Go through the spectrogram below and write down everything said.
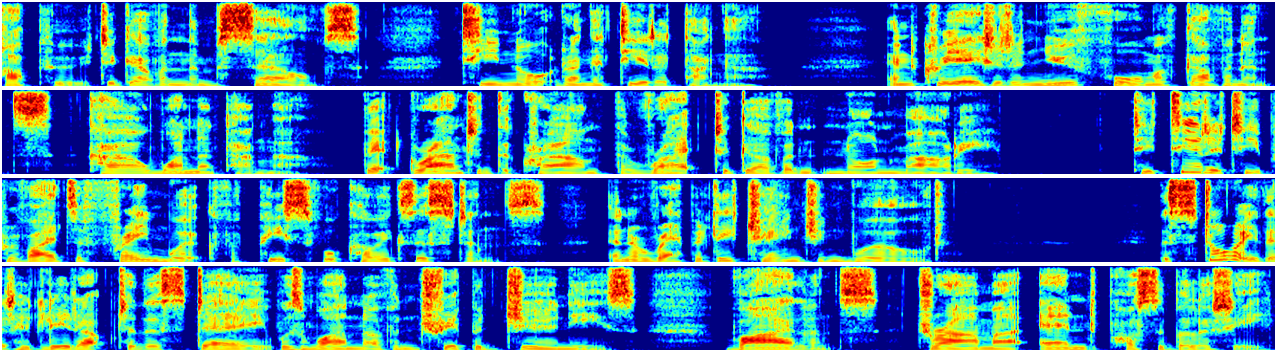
hapu to govern themselves, tino rangatiratanga, and created a new form of governance, kawanatanga, that granted the Crown the right to govern non-Māori. Te Tiriti provides a framework for peaceful coexistence in a rapidly changing world. The story that had led up to this day was one of intrepid journeys, violence, drama, and possibility.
